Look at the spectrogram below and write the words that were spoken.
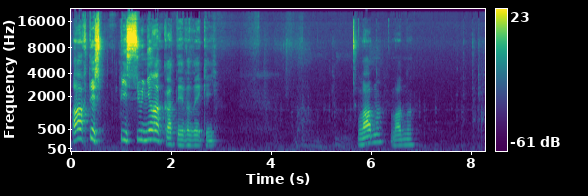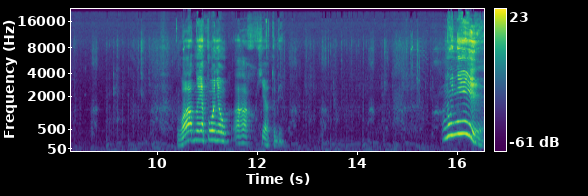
Ах ти ж пісюняка ти великий. Ладно, ладно. Ладно, я поняв. Ага, хер тобі. Ну ні!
